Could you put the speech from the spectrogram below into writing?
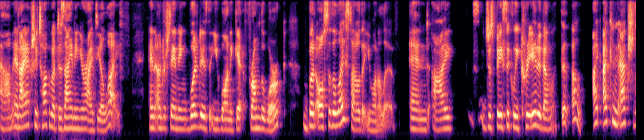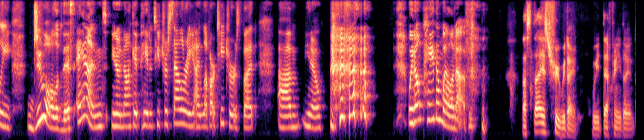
Um, and I actually talk about designing your ideal life and understanding what it is that you want to get from the work, but also the lifestyle that you want to live. And I just basically created, I'm like, oh, I, I can actually do all of this and, you know, not get paid a teacher's salary. I love our teachers, but, um, you know, we don't pay them well enough. That's, that is true. We don't we definitely don't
